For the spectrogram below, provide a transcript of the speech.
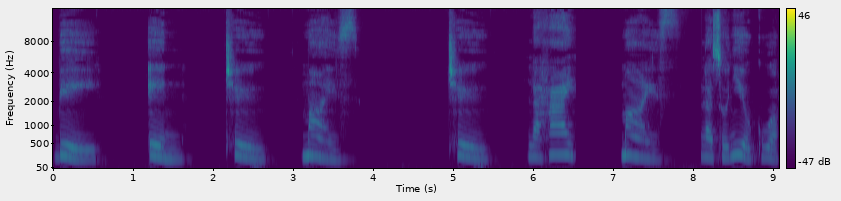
Be in two minds. Two là hai, minds là số nhiều của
